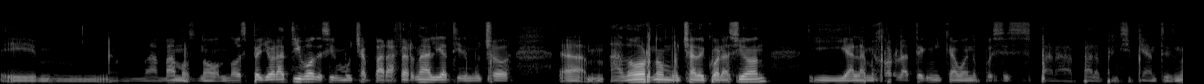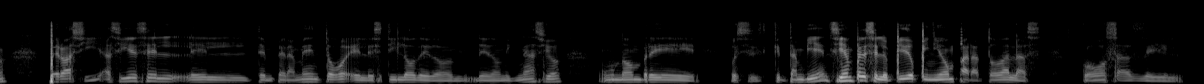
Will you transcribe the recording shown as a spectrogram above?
eh, vamos, no, no es peyorativo decir mucha parafernalia, tiene mucho adorno, mucha decoración, y a lo mejor la técnica, bueno, pues es para, para principiantes, ¿no? Pero así, así es el, el, temperamento, el estilo de don, de don Ignacio, un hombre, pues que también siempre se le pide opinión para todas las cosas del,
